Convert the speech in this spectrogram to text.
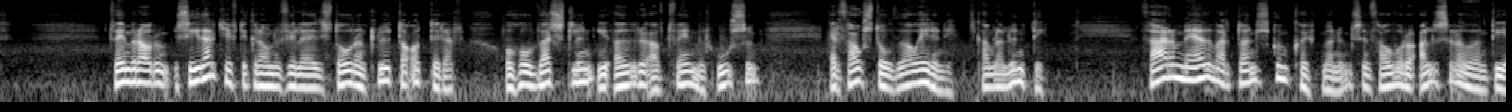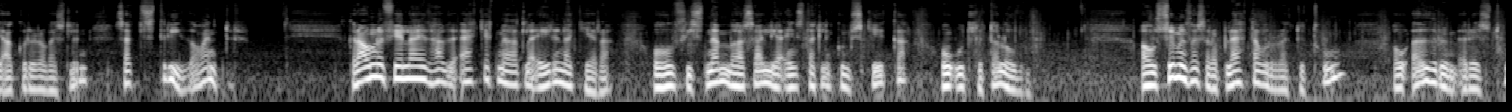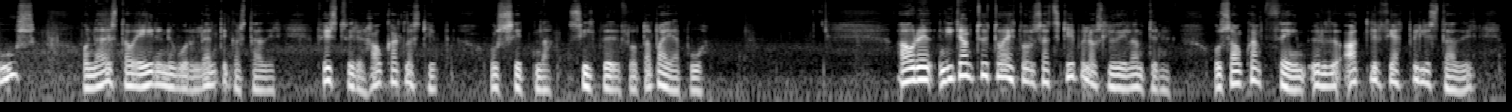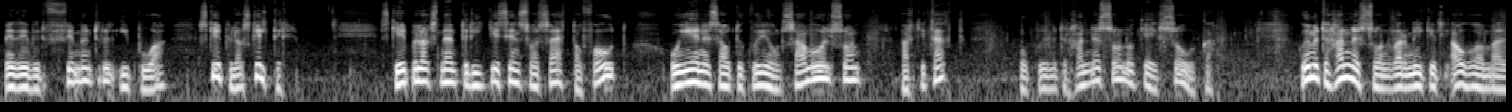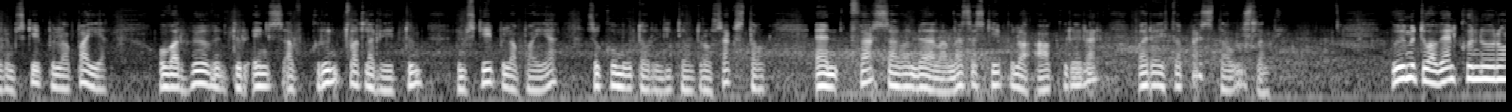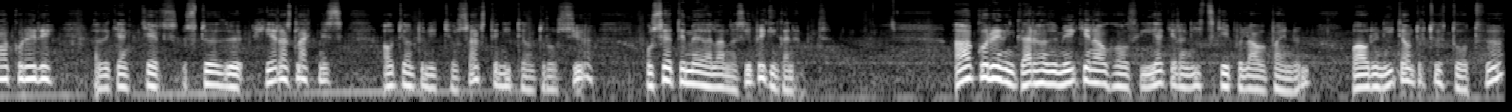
Tveimur árum síðar kefti gránufélagið stóran hluta Otteyrar og hóf verslun í öðru af tveimur húsum er þá stóðu á eirinni, gamla lundi. Þar með var dönskum kaupmönnum sem þá voru allsráðandi í Akureyra Veslun sagt stríð á hendur. Gránufélagið hafði ekkert með alla eirin að gera og hún því snemma að salja einstaklingum skika og útluta lóðum. Á sumum þessara bletta voru rættu tún, á öðrum reist hús og neðst á eirinni voru lendingarstaðir fyrst fyrir hákarlaskip og sittna síldveðiflóta bæjabúa. Árið 1921 voru satt skipilagslög í landinu og samkvæmt þeim urðu allir þjættbílistaðir með yfir 500 íbúa skipilagskildir. Skipulagsnefnd ríkisins var sett á fót og í henni sátu Guðjón Samuelsson, arkitekt, og Guðmundur Hannesson og Geir Sóuka. Guðmundur Hannesson var mikill áhuga maður um skipulag bæja og var höfundur eins af grundvallarítum um skipulabæja sem kom út árið 1916 en þar sagðan meðal annars að skipula Akureyrar væri eitt af besta á Íslandi. Guðmundur var velkunnur á Akureyri, hafði gengt hér stöðu hérastlæknis 1896-1907 og seti meðal annars í bygginganemnd. Akureyringar hafði mikinn áhuga á því að gera nýtt skipula af bænum og árið 1922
